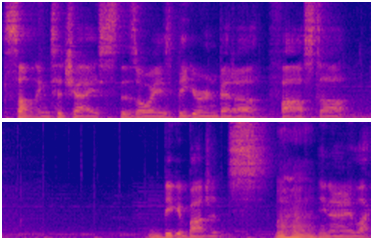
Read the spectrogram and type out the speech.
something to chase. There's always bigger and better, faster, bigger budgets. Uh huh. You know, like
